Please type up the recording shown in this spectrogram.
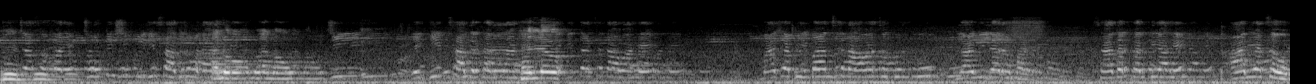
तुमच्यासमोर एक छोटीशी मुलगी सादर होणार जी एक गीत सादर करणार आहे. गीताचं नाव आहे माझ्या भीमांचं नावाचं कुंकू लाविलं रमाई. सादर करते आहे आर्या चौर.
